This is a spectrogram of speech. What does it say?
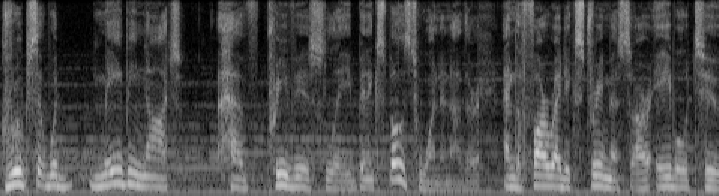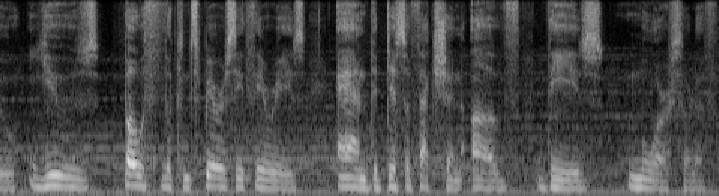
groups that would maybe not have previously been exposed to one another. And the far right extremists are able to use both the conspiracy theories and the disaffection of these more sort of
